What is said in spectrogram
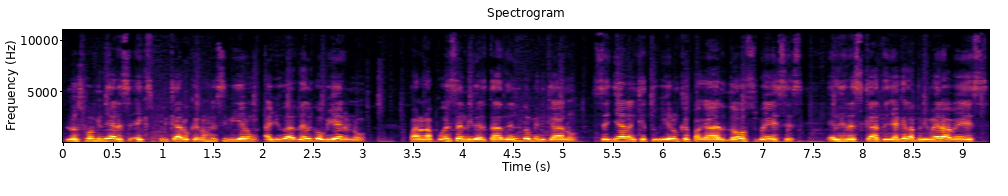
Los familiares explicaron que no recibieron ayuda del gobierno para la puesta en libertad del dominicano. Señalan que tuvieron que pagar dos veces el rescate, ya que la primera vez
